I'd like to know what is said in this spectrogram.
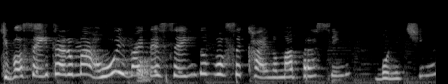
Que você entra numa rua e vai Ó. descendo, você cai numa pracinha bonitinha,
